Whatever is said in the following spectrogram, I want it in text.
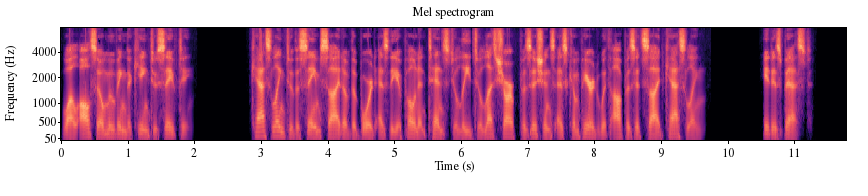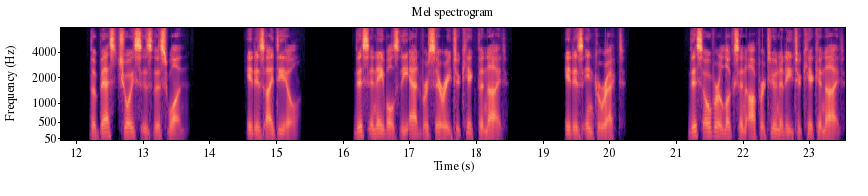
while also moving the king to safety. Castling to the same side of the board as the opponent tends to lead to less sharp positions as compared with opposite side castling. It is best. The best choice is this one. It is ideal. This enables the adversary to kick the knight. It is incorrect. This overlooks an opportunity to kick a knight.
